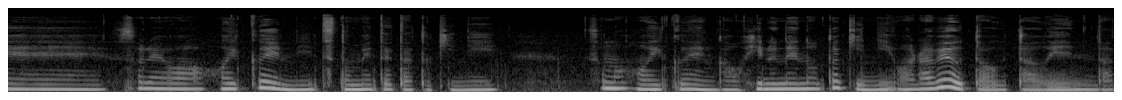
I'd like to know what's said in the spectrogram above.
えーそれは保育園に勤めてた時にその保育園がお昼寝の時にわらべ歌を歌う園だっ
